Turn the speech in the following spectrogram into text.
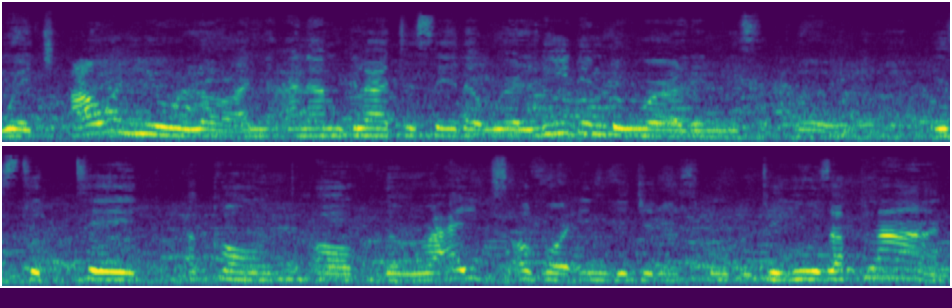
which our new law, and, and, I'm glad to say that we're leading the world in this approach, is to take account of the rights of our indigenous people to use a plant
